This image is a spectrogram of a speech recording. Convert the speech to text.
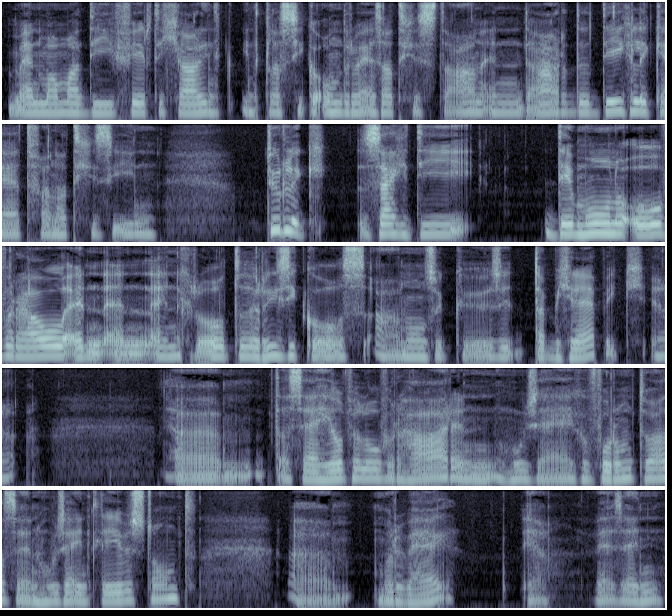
mijn mama die 40 jaar in, het klassieke onderwijs had gestaan en daar de degelijkheid van had gezien. Tuurlijk zag die demonen overal en, en, en grote risico's aan onze keuze. Dat begrijp ik, ja. Ehm, dat zei heel veel over haar en hoe zij gevormd was en hoe zij in het leven stond. Ehm, maar wij, ja, wij zijn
